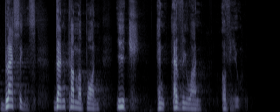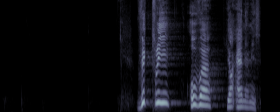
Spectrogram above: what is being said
blessings then come upon each and every one of you. Victory over your enemies.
